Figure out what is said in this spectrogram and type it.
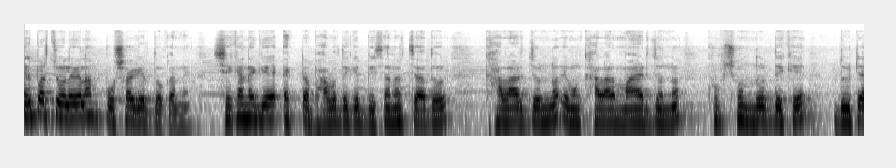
এরপর চলে গেলাম পোশাকের দোকানে। সেখানে গিয়ে একটা ভালো দেখে বিছানার চাদর খালার জন্য এবং খালার মায়ের জন্য খুব সুন্দর দেখে দুইটা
